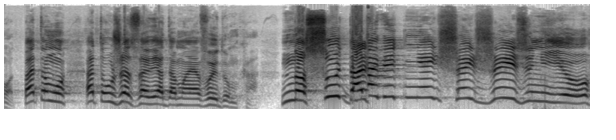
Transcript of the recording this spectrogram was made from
Вот. Поэтому это уже заведомая выдумка. Но суть дальнейшей жизнью,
